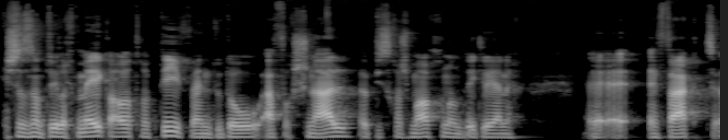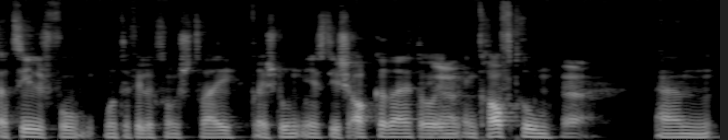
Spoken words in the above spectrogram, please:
Ist das natürlich mega attraktiv, wenn du da einfach schnell etwas kannst machen und wirklich eigentlich äh, Effekt erzielst, wo, wo du vielleicht sonst zwei, drei Stunden müsstest ackern, da ja. im, im, Kraftraum. Ja. Ähm,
